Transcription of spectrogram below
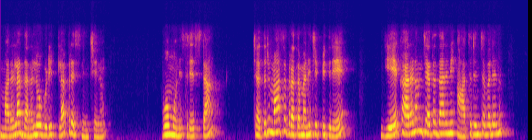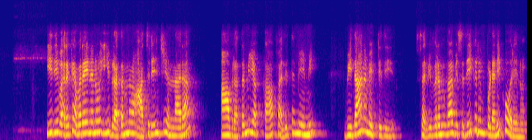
మరలా ధనలోబుడిట్లా ప్రశ్నించెను. ఓ మునిశ్రేష్ట చతుర్మాస వ్రతమని చెప్పితిరే ఏ కారణం చేత దానిని ఆచరించవలెను? ఇది వరకెవరైనను ఈ వ్రతమును ఆచరించి ఉన్నారా? ఆ వ్రతం యొక్క ఫలితమేమి? విధానమెట్టిది సవివరంగా విశదీకరింపుడని కోరెను.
